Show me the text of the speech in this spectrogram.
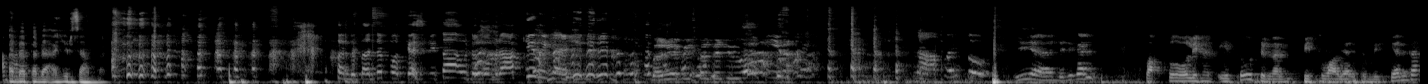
Apa? tanda-tanda akhir zaman tanda-tanda podcast kita udah mau berakhir nih kayaknya. baru episode 2 Nah, apa itu? iya jadi kan waktu lihat itu dengan visual yang demikian kan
